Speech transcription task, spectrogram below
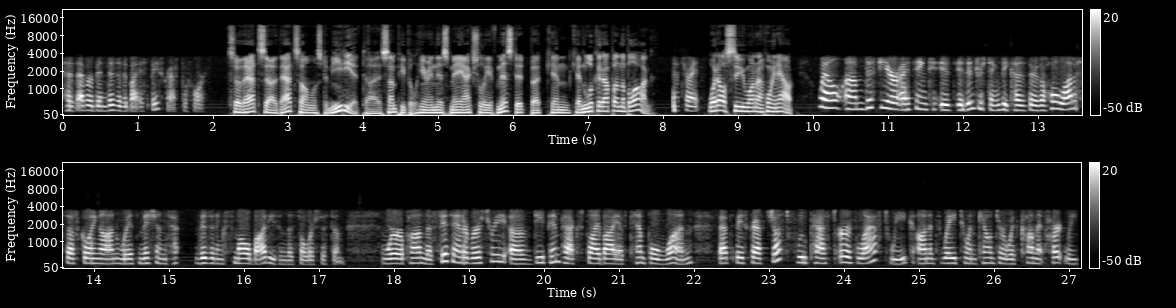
has ever been visited by a spacecraft before. So that's uh, that's almost immediate. Uh, some people hearing this may actually have missed it, but can can look it up on the blog. That's right. What else do you want to point out? Well, um, this year I think is, is interesting because there's a whole lot of stuff going on with missions visiting small bodies in the solar system. We're upon the fifth anniversary of Deep Impact's flyby of Tempel 1. That spacecraft just flew past Earth last week on its way to encounter with Comet Hartley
